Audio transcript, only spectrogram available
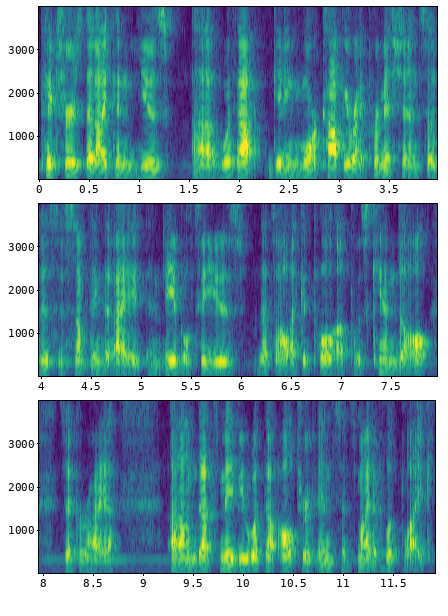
pictures that I can use uh, without getting more copyright permission. So this is something that I am able to use. That's all I could pull up was Ken Doll, Zechariah. Um, that's maybe what the altar of incense might have looked like.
